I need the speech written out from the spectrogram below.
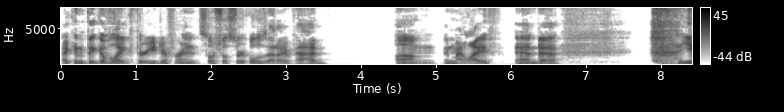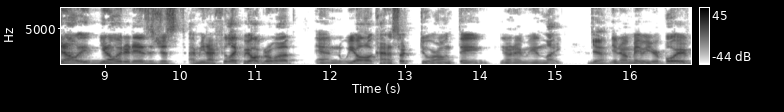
I can think of like three different social circles that I've had um in my life. And uh you know, you know what it is? It's just I mean, I feel like we all grow up and we all kind of start to do our own thing. You know what I mean? Like Yeah, you know, maybe your boy,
